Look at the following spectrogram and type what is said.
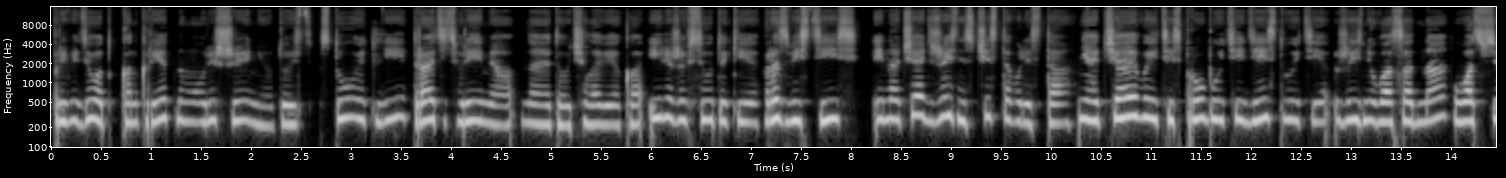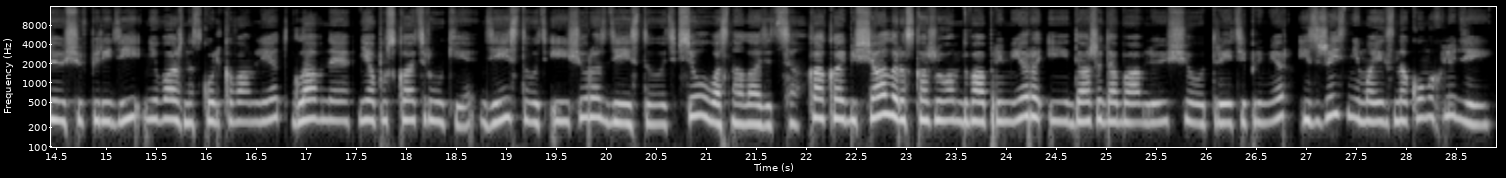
приведет к конкретному решению. То есть, стоит ли тратить время на этого человека, человека, или же все-таки развестись и начать жизнь с чистого листа. Не отчаивайтесь, пробуйте, действуйте. Жизнь у вас одна, у вас все еще впереди, неважно сколько вам лет. Главное не опускать руки, действовать и еще раз действовать. Все у вас наладится. Как и обещала, расскажу вам два примера и даже добавлю еще третий пример из жизни моих знакомых людей.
